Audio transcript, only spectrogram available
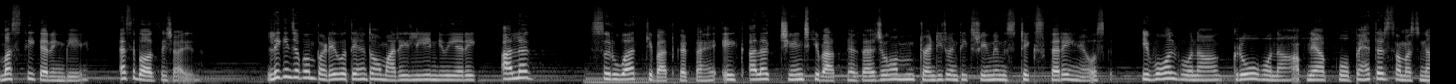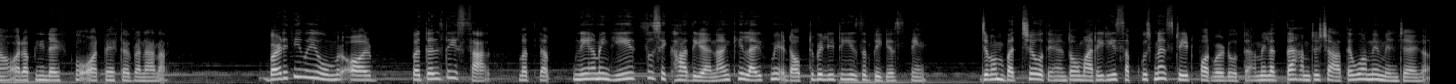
मस्ती करेंगे ऐसे बहुत से शायद लेकिन जब हम बड़े होते हैं तो हमारे लिए न्यू ईयर एक अलग शुरुआत की बात करता है, एक अलग चेंज की बात करता है, जो हम 2023 में मिस्टेक्स करे हैं, उस इवॉल्व होना ग्रो होना, अपने आप को बेहतर समझना और अपनी लाइफ को और बेहतर बनाना। बढ़ती हुई उम्र और बदलते साल मतलब ने हमें ये तो सिखा दिया ना कि लाइफ में adaptability is the biggest thing जब हम बच्चे होते हैं तो हमारे लिए सब कुछ ना स्ट्रेट फॉरवर्ड होता है। हमें लगता है हम जो चाहते हैं वो हमें मिल जाएगा।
